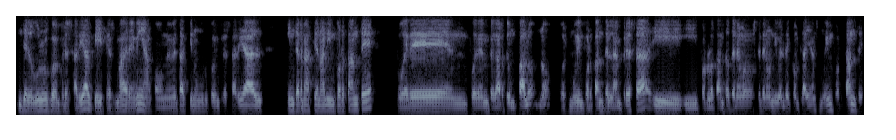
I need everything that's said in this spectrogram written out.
del grupo empresarial, que dices, madre mía, como me meto aquí en un grupo empresarial internacional importante, pueden, pueden pegarte un palo, ¿no? Pues muy importante en la empresa y por lo tanto tenemos que tener un nivel de compliance muy importante.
